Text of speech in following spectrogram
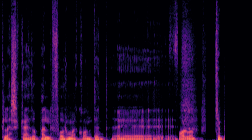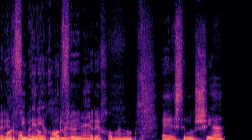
κλασικά εδώ πάλι φόρμα content ε, και περιεχόμενο, μορφή περιεχόμενο, ναι. περιεχόμενο ε, στην ουσία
